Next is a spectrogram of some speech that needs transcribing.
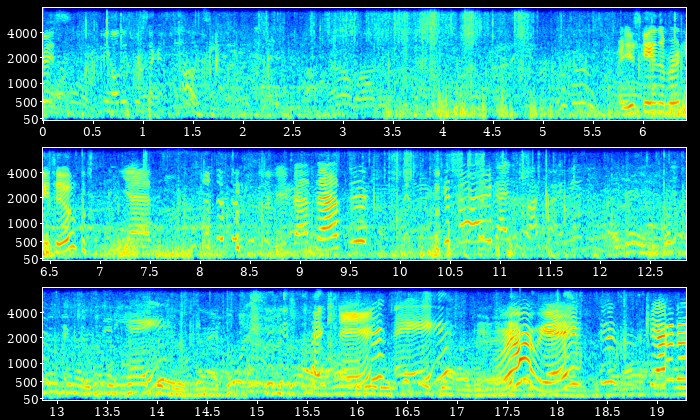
Chris, can you hold these for a second? Are you skating the Birkie too? Yes. That'd be fantastic. Goodbye. Hey. Hey. Where are we, eh? Canada?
